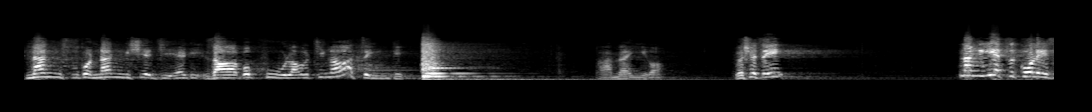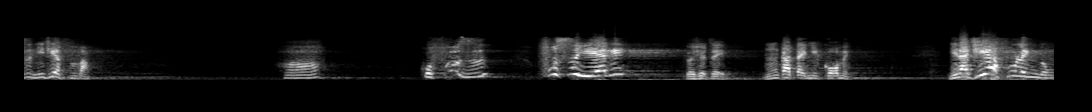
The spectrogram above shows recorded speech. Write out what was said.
能富个能写钱的，啥个苦劳金啊真的。啊，没一个，要学这，那个叶子过来是你姐夫吧？啊，我夫是夫是爷的，罗小姐，我该带你过门，你那姐夫能用，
